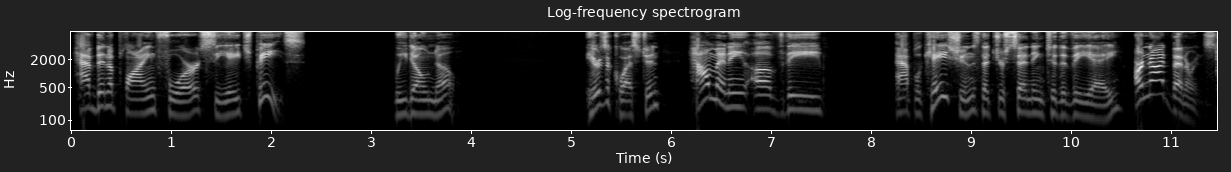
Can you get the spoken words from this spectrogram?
have been applying for CHPs? We don't know. Here's a question How many of the applications that you're sending to the VA are not veterans.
